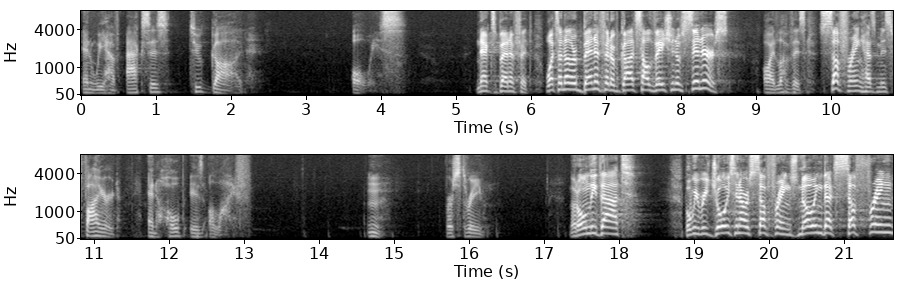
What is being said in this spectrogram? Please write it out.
and we have access to God always. Next benefit. What's another benefit of God's salvation of sinners? Oh, I love this. Suffering has misfired and hope is alive. Mm. Verse 3. Not only that, But we rejoice in our sufferings, knowing that suffering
